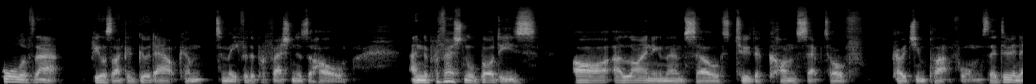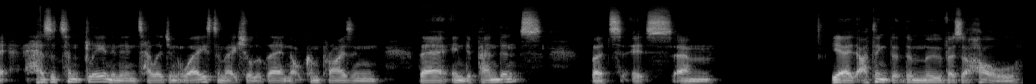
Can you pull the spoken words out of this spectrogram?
All of that feels like a good outcome to me for the profession as a whole. And the professional bodies are aligning themselves to the concept of coaching platforms. They're doing it hesitantly and in intelligent ways to make sure that they're not comprising their independence. But it's, um, yeah, I think that the move as a whole,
